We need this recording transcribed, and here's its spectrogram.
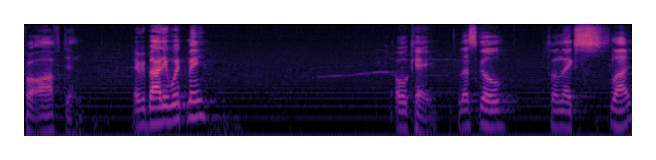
for often. Everybody with me? Okay, let's go to the next slide.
